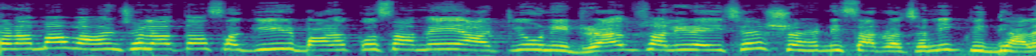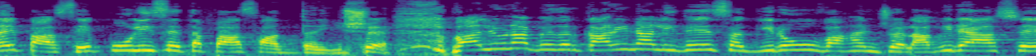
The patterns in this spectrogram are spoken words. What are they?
મહેસાણામાં વાહન ચલાવતા સગીર બાળકો સામે આરટીઓની ડ્રાઈવ ચાલી રહી છે. શહેરની સાર્વજનિક વિદ્યાલય પાસે પોલીસે તપાસ હાથ ધરી છે. વાલીઓના બેદરકારીના લીધે સગીરો વાહન ચલાવી રહ્યા છે.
